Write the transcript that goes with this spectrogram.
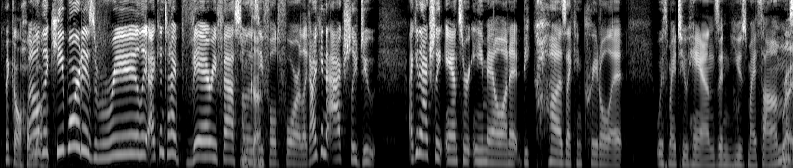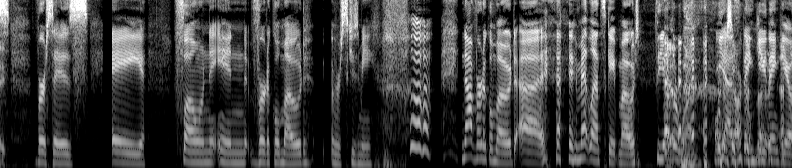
think I'll hold. Well, the keyboard is really I can type very fast on okay. the Z Fold Four. Like I can actually do, I can actually answer email on it because I can cradle it with my two hands and use my thumbs. Right. Versus a phone in vertical mode or excuse me, not vertical mode. Uh, I meant landscape mode. The yeah. other one. yes, thank you, thank you.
